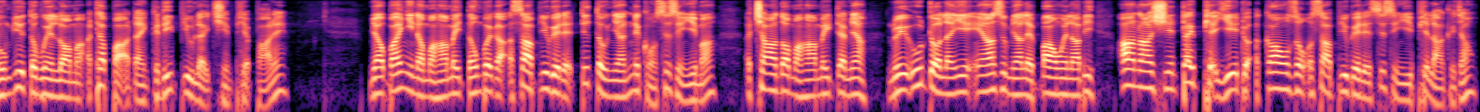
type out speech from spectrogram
ဂုံပြူတဝင်းလွှာမှာအထက်ပါအတိုင်းကတိပြုလိုက်ခြင်းဖြစ်ပါတယ်။မြောက်ပိုင်းညီနောင်မဟာမိတ်၃ဘက်ကအစပြုခဲ့တဲ့တစ်တုံညာနှစ်ခွန်စစ်စင်ရေးမှာ အခြားသောမဟာမိတ်တပ်များຫນွေဦးတော်လန်ရေးအင်အားစုများလည်းပါဝင်လာပြီးအာဏာရှင်တိုက်ဖြတ်ရေးအတွက်အကောင်းဆုံးအစပြုခဲ့တဲ့စစ်စင်ရေးဖြစ်လာခဲ့ကြောင်း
